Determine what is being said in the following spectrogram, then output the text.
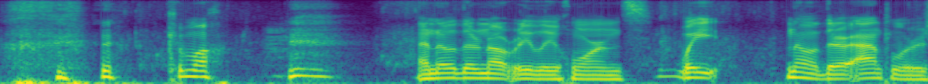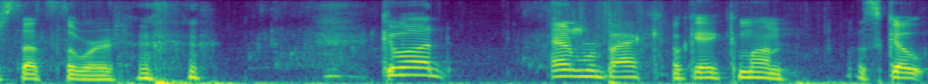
Come on. I know they're not really horns. Wait, no, they're antlers. That's the word. come on. And we're back. Okay, come on. Let's go.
